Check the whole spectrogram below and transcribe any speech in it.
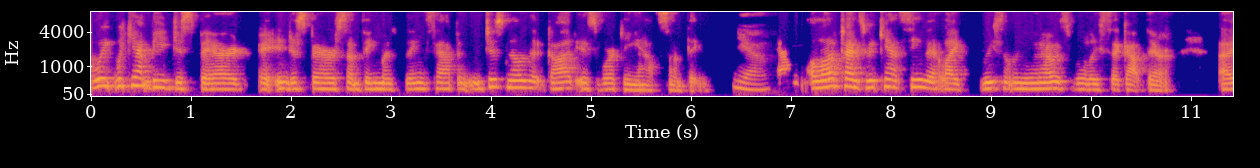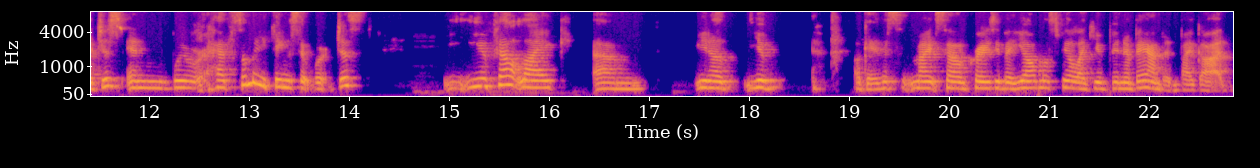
we, we can't be despaired in despair or something when things happen we just know that god is working out something yeah a lot of times we can't see that like recently when i was really sick out there uh, just and we were had so many things that were just you felt like um you know you okay this might sound crazy but you almost feel like you've been abandoned by god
